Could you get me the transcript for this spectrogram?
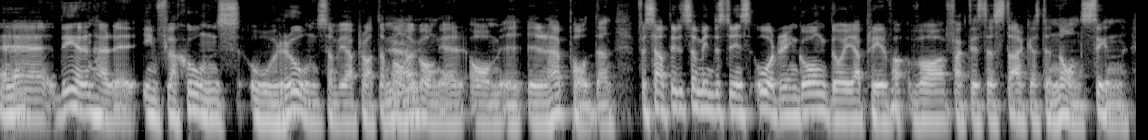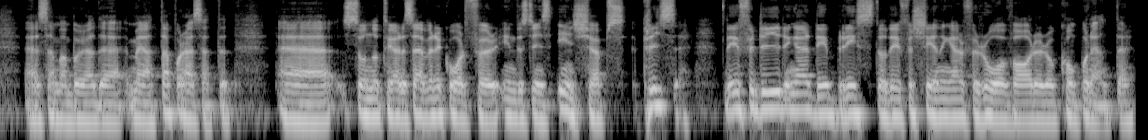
eh, det är den här inflationsoron som vi har pratat många Mm. gånger om i, i den här podden. För samtidigt som industrins orderingång då i april var, var faktiskt den starkaste någonsin eh, sedan man började mäta på det här sättet eh, Eh, så noterades även rekord för industrins inköpspriser. Det är fördyringar, det är brist och det är förseningar för råvaror och komponenter.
